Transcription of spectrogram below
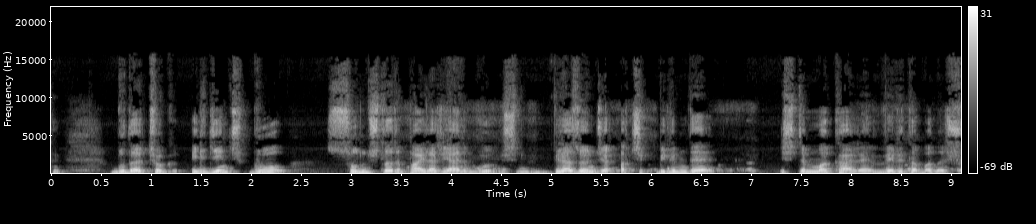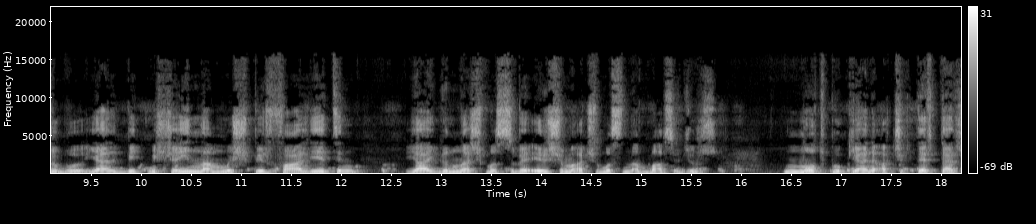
bu da çok ilginç. Bu sonuçları paylaş yani bu şimdi biraz önce açık bilimde işte makale, veri tabanı, şu bu yani bitmiş, yayınlanmış bir faaliyetin yaygınlaşması ve erişime açılmasından bahsediyoruz. Notebook yani açık defter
